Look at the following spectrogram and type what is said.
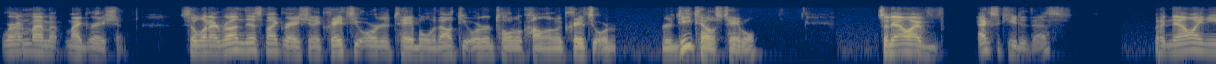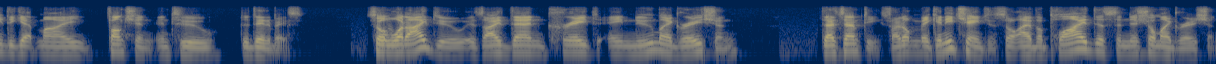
run my migration. So when I run this migration, it creates the order table without the order total column. It creates the order details table. So now I've executed this, but now I need to get my function into the database. So what I do is I then create a new migration that's empty. So I don't make any changes. So I've applied this initial migration,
